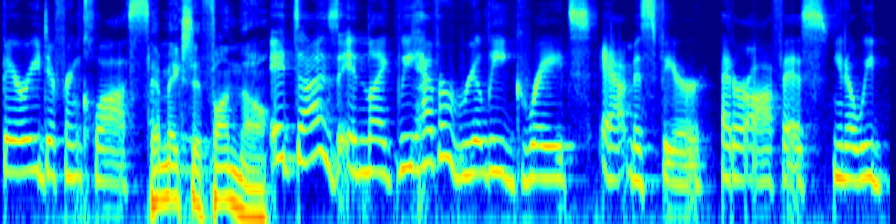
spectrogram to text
very different cloths. That makes it fun though. It does. And like we have a really great atmosphere at our office. You know, we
